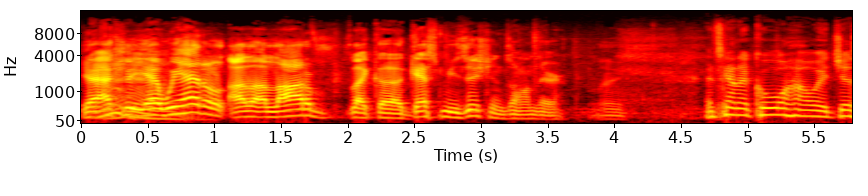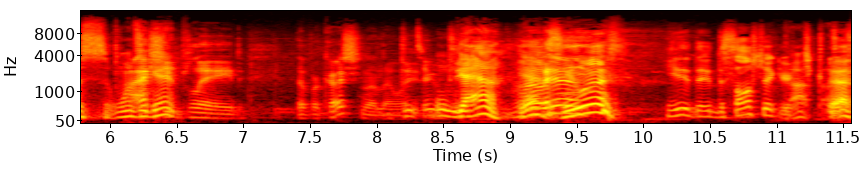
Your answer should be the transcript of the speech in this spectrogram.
Yeah, actually, yeah, we had a, a, a lot of like uh, guest musicians on there. Nice. It's kind of cool how it just, once I actually again, played the percussion on that one too. Yeah, Oh, yeah. he was. He the, the salt shaker. Ah,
